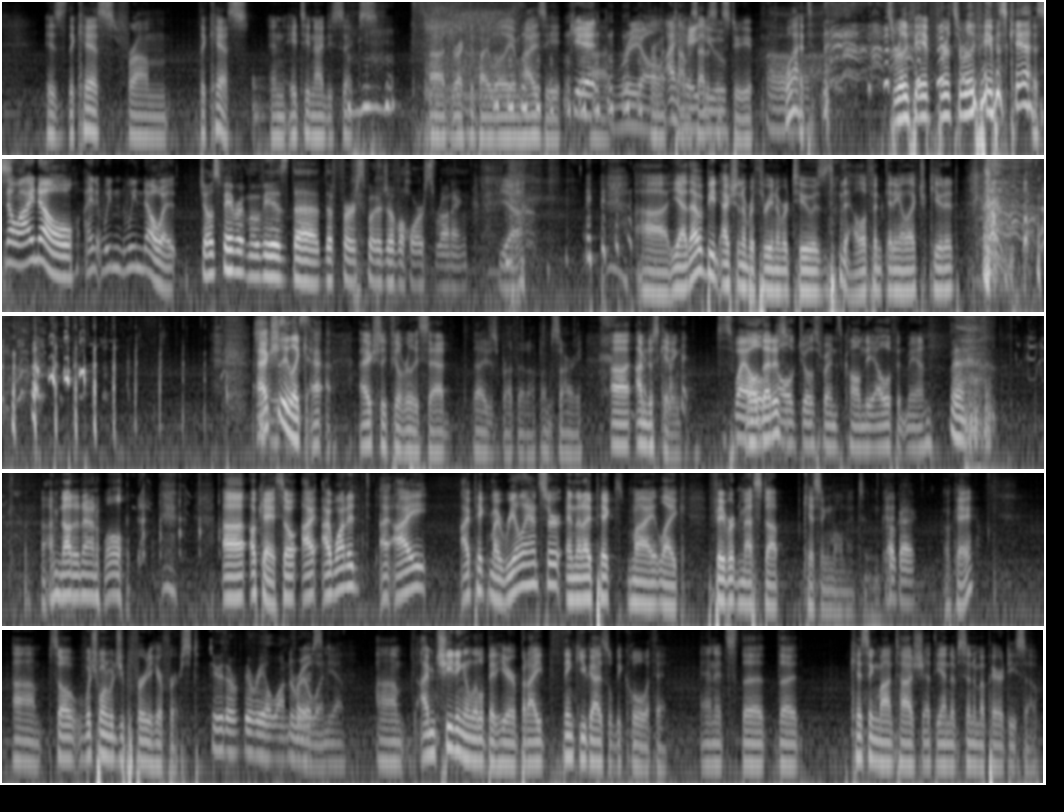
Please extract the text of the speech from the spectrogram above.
is the kiss from The Kiss in 1896, uh, directed by William Heise. Get uh, real. From I Thomas hate Edison you. Studio. Uh, what? it's a really. Fa- it's a really famous kiss. No, I know. I we we know it. Joe's favorite movie is the the first footage of a horse running. Yeah. Uh, yeah, that would be actually number three. Number two is the elephant getting electrocuted. actually, like, I, I actually feel really sad that I just brought that up. I'm sorry. Uh, I'm just kidding. That's why Well, all, that is- all of Joe's friends call him the Elephant Man. I'm not an animal. uh, okay, so I, I wanted I, I I picked my real answer and then I picked my like favorite messed up kissing moment. okay. Okay. Um, so which one would you prefer to hear first? Do the, the real one The real one, yeah. Um, I'm cheating a little bit here, but I think you guys will be cool with it. And it's the the kissing montage at the end of Cinema Paradiso.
